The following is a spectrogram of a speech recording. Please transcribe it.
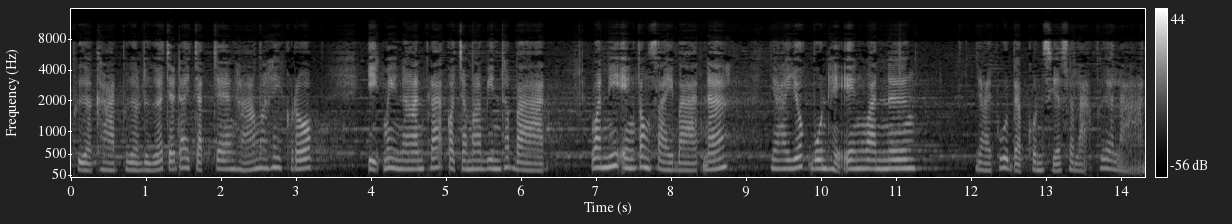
เผื่อขาดเผื่อเหลือจะได้จัดแจงหามาให้ครบ อีกไม่นานพระก็จะมาบินทบาท วันนี้เองต้องใส่บาตรนะ ยายยกบุญให้เองวันหนึ่งยายพูดแบบคนเสียสละเพื่อหลาน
